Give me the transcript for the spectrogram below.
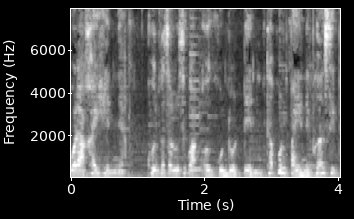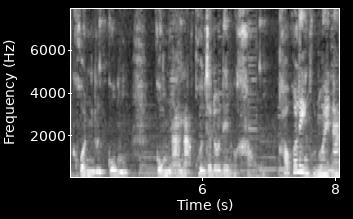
เวลาใครเห็นเนี่ยคุณก็จะรู้สึกว่าเออคุณโดดเด่น ถ้าคุณไปในเพื่อนสิบคนหรือกลุ่ม กลุ่มนั้นอะคุณจะโดดเด่นกว่าเขา เขาก็เล็งคุณไว้นะ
